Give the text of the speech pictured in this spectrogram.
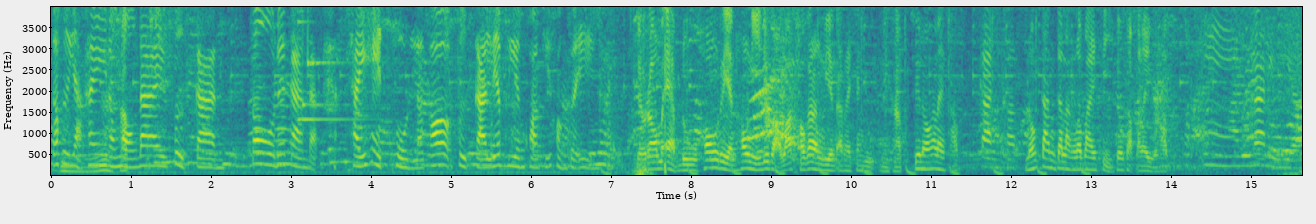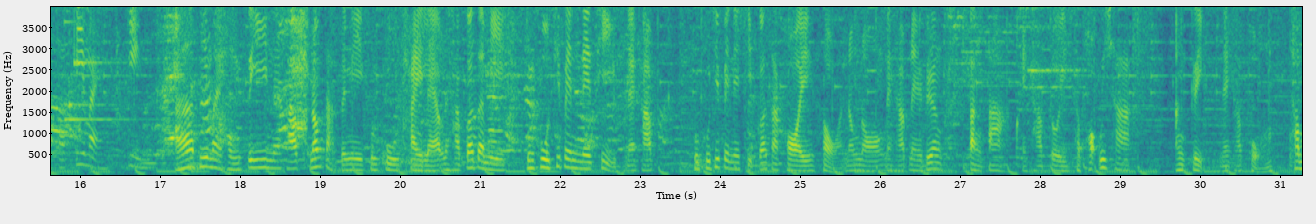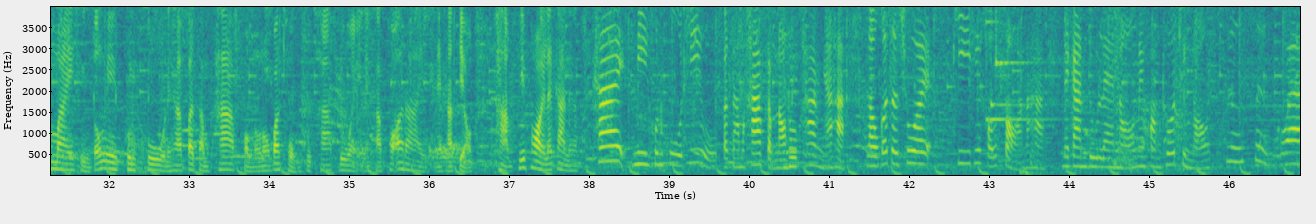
ก็คืออยากให้น้องๆได้ฝึกการโต้ด้วยการแบบใช้เหตุผล แล้วก็ฝึกการเรียบเรียงความคิดของตัวเองค่ะเดี๋ยวเรามาแอบดูห้องเรียนห้องนี้ดีกว่าว่าเขากำลังเรียนอะไรกันอยู่นะครับชื่อน้องอะไรครับ กันครับน้องกันกำลังระบายสีเกี่ยวกับอะไรอยู่ครับอืมลูน่านิวเยียครับปีใหม่จีนอ่าปีใหม่ของจีนนะครับ นอกจากจะมีคุณครูไทยแล้วนะครับ ก็จะมีคุณครูที่เป็น native นะครับคุณครูที่เป็น native ก็จะคอยสอนน้องๆนะครับในเรื่องต่างๆนะครับ โดยเฉพาะวิชา อังกฤษนะครับผมทำไมถึงต้องมีคุณครูนะครับประจำคาบของน้องๆประถมทุกคาบด้วยนะครับ เพราะอะไรนะครับ เดี๋ยวถามพี่พลอยแล้วกันนะครับ ถ้ามีคุณครูที่อยู่ประจำคาบกับน้องทุกคาบอย่างเงี้ยค่ะ เราก็จะช่วยพี่ที่เขาสอนนะคะในการดูแลน้องในความทั่วถึงน้อง รู้สึกว่า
